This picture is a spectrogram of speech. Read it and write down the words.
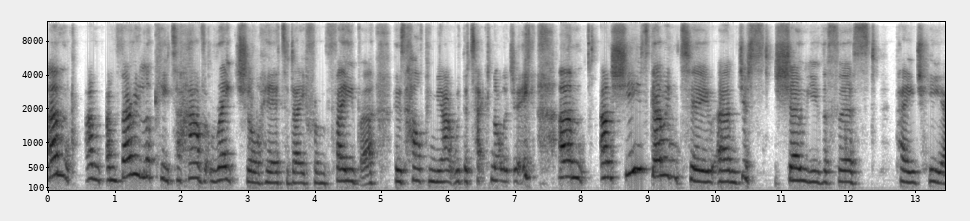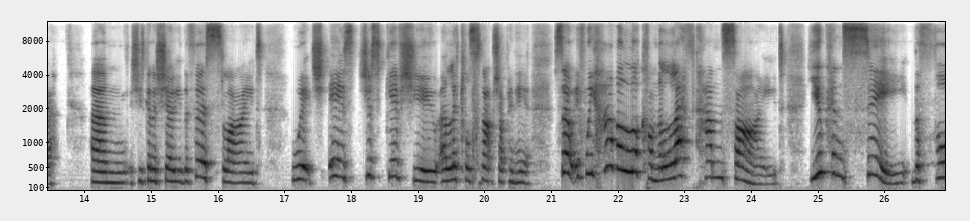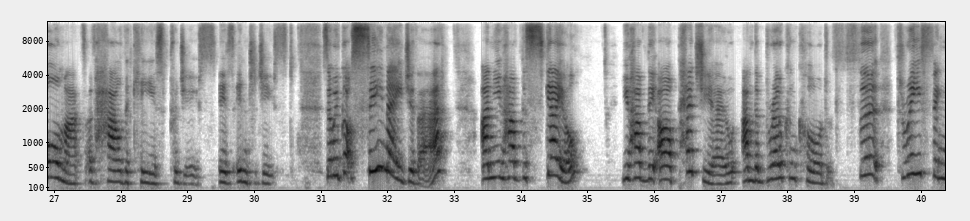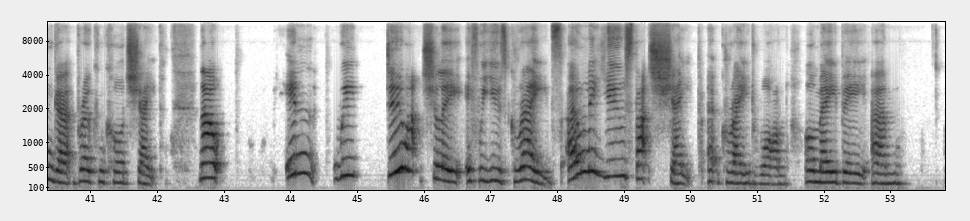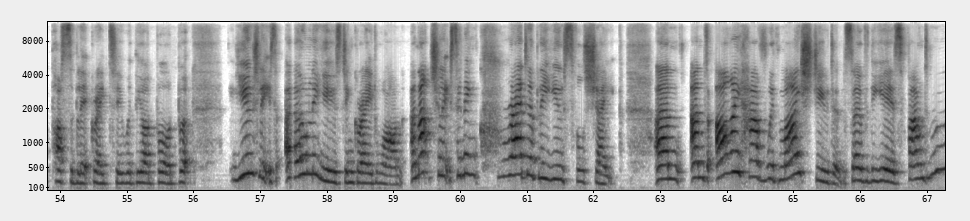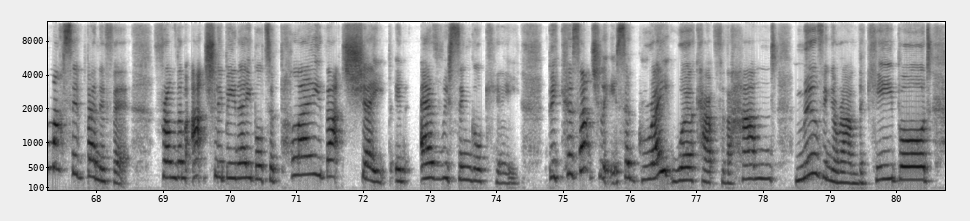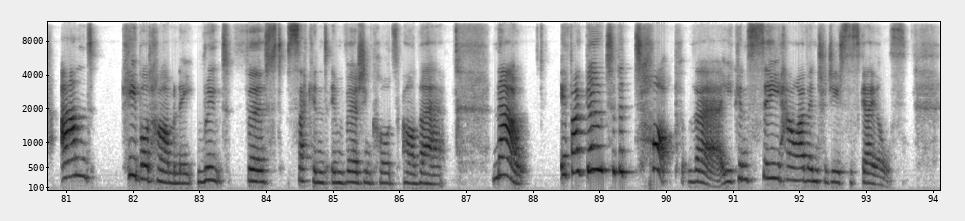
um, I'm, I'm very lucky to have Rachel here today from Faber, who's helping me out with the technology. Um, and she's going to um, just show you the first page here. Um, she's going to show you the first slide, which is just gives you a little snapshot in here. So if we have a look on the left hand side, you can see the format of how the key is produced, is introduced. So we've got C major there, and you have the scale, you have the arpeggio and the broken chord, three finger broken chord shape. Now, in we do actually, if we use grades, only use that shape at grade one or maybe um, possibly at grade two with the odd board, but usually it's only used in grade one and actually it's an incredibly useful shape. Um, and I have with my students over the years found massive benefit from them actually being able to play that shape in every single key because actually it's a great workout for the hand, moving around the keyboard and keyboard harmony, root, first, second inversion chords are there. Now, if I go to the top there, you can see how I've introduced the scales.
